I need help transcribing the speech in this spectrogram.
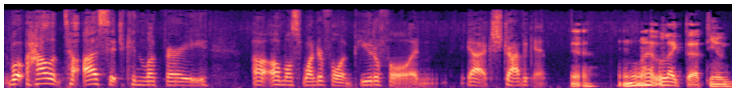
well, how to us it can look very uh, almost wonderful and beautiful and yeah extravagant. Yeah, well, I like that. You know,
